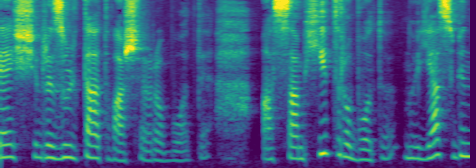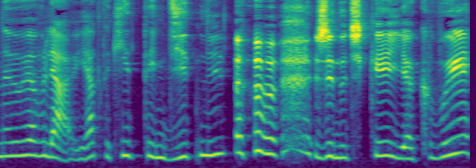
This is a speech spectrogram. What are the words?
те, що результат вашої роботи. А сам хід роботи, ну я собі не уявляю, як такі тендітні жіночки, як ви,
